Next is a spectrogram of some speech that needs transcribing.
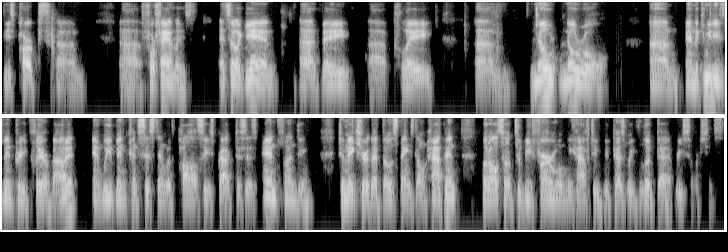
these parks um, uh, for families. And so again, uh, they uh, play um, no, no role. Um, and the community has been pretty clear about it. And we've been consistent with policies, practices, and funding to make sure that those things don't happen, but also to be firm when we have to because we've looked at resources.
